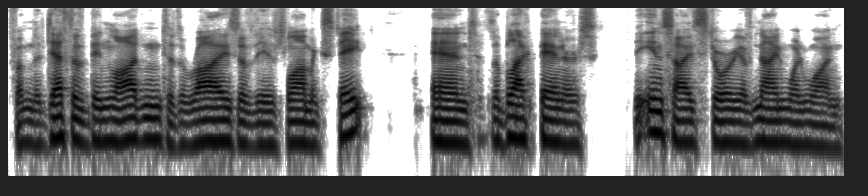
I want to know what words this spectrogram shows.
From the Death of Bin Laden to the Rise of the Islamic State, and The Black Banners the inside story of 911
